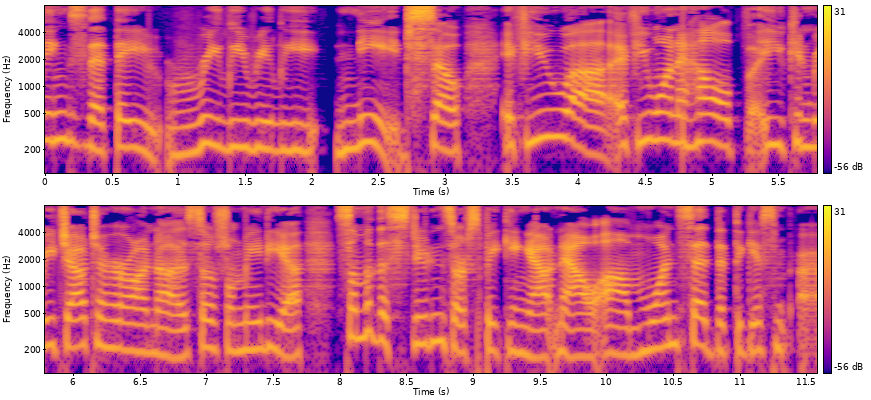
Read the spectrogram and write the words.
things that they really really need. So if you uh, if you want to help you can reach out to her on uh, social media. Some of the students are speaking out now. Um, one said that the gifts uh,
